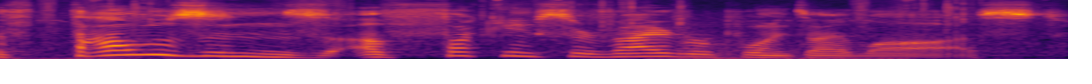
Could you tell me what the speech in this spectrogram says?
The thousands of fucking survivor points I lost.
